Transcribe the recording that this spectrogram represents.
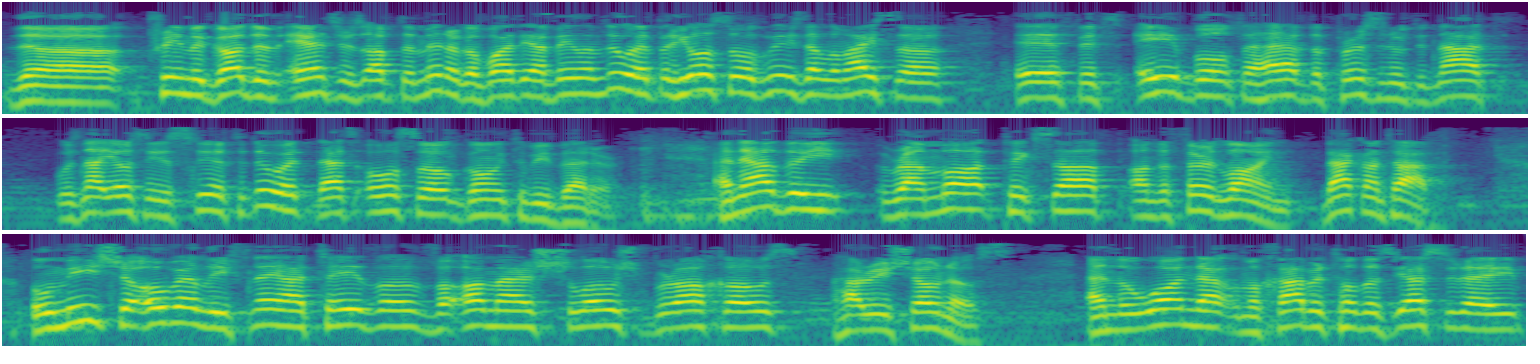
the Pri Megadim answers up the minog of why the Avelim do it, but he also agrees that Lamaisa, if it's able to have the person who did not was not Yossi Yischir to do it, that's also going to be better. And now the Ramah picks up on the third line, back on top. Umisha over lifnei hateva va'amar shlosh brachos harishonos. And the one that Mechaber told us yesterday,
